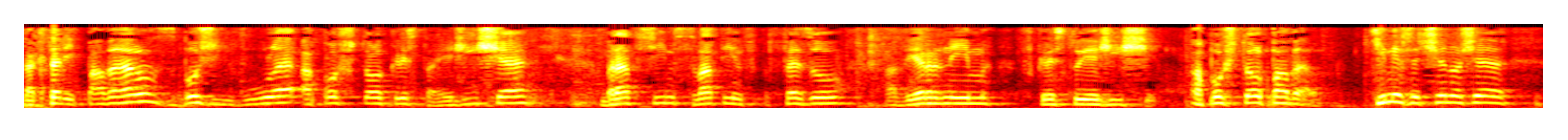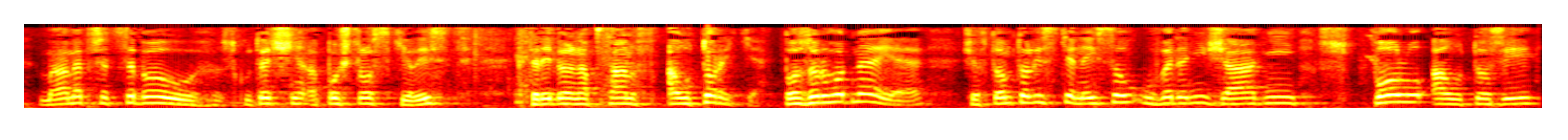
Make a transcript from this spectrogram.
na který Pavel z boží vůle a poštol Krista Ježíše, bratřím svatým v Fezu a věrným v Kristu Ježíši. Apoštol Pavel. Tím je řečeno, že máme před sebou skutečně apoštolský list, který byl napsán v autoritě. Pozoruhodné je, že v tomto listě nejsou uvedeni žádní spoluautoři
